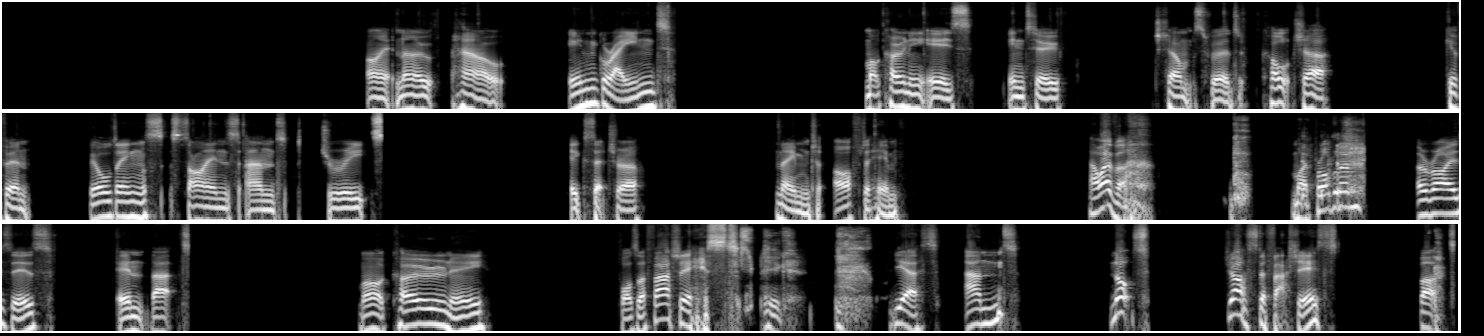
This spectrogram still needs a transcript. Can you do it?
I know how ingrained Marconi is into Chelmsford culture, given buildings, signs, and streets, etc., named after him. However, my problem arises in that Marconi was a fascist. Big. Yes. And not just a fascist, but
